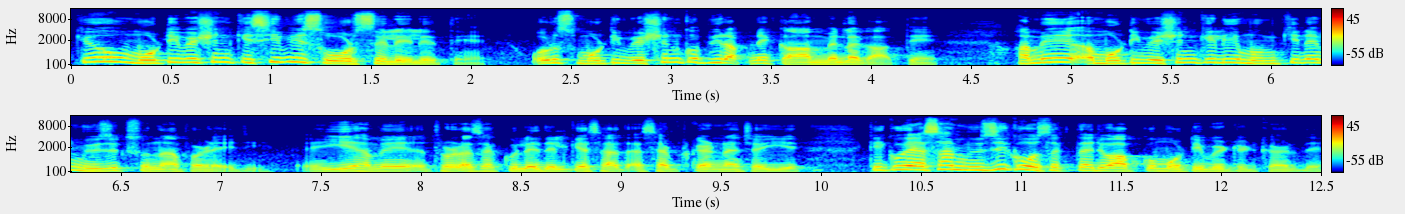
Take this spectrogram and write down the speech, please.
کہ وہ موٹیویشن کسی بھی سورس سے لے لیتے ہیں اور اس موٹیویشن کو پھر اپنے کام میں لگاتے ہیں۔ ہمیں موٹیویشن کے لیے ممکن ہے میوزک سننا پڑے جی۔ یہ ہمیں تھوڑا سا کھلے دل کے ساتھ ایکسیپٹ کرنا چاہیے کہ کوئی ایسا میوزک ہو سکتا ہے جو آپ کو موٹیویٹڈ کر دے۔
